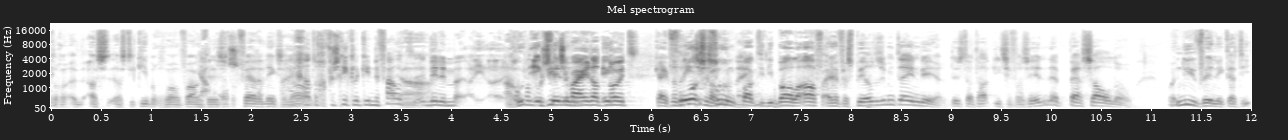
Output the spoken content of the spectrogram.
Toch, als, als die keeper gewoon vangt, Ja, dan is er verder niks aan de Hij gaat toch verschrikkelijk in de fout, Ja. Willem. eh, Maar op goed, een ik positie hem- waar je dat ik- nooit... Kijk, dat vorig seizoen pakte hij die ballen af en hij verspeelde ze meteen weer. Dus dat had niet zoveel zin eh, per saldo. Maar nu vind ik dat hij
